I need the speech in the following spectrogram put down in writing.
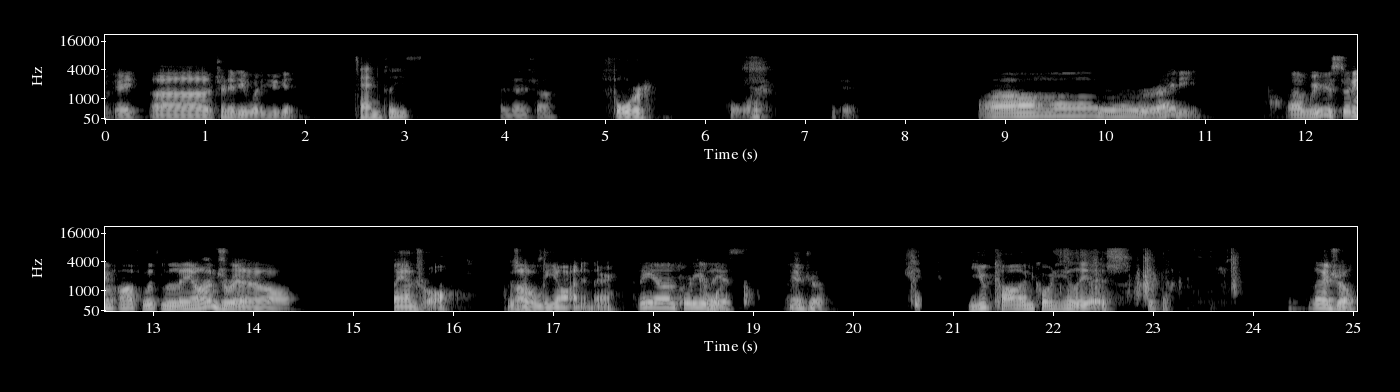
Okay. Uh, Trinity, what did you get? Ten, please. And then Sean, Four. four. Okay. Alrighty. Uh, we're starting off with Leandril. Landroll. There's Oh. no Leon in there. Leon Cornelius. Leandril. Yukon Cornelius. Landro.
